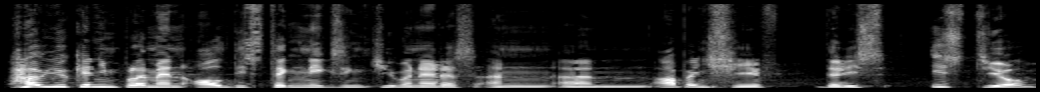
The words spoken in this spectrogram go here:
how you can implement all these techniques in Kubernetes and, and OpenShift, there is Istio.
